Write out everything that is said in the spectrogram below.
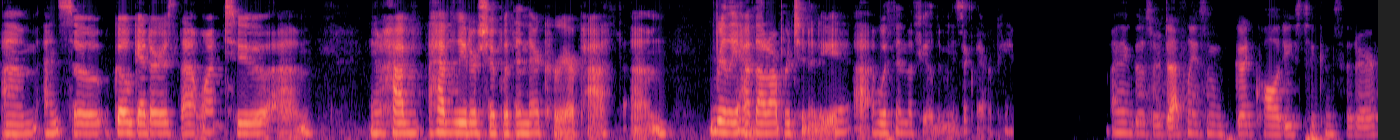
um, and so go getters that want to um, you know have have leadership within their career path. Um, really have that opportunity uh, within the field of music therapy. I think those are definitely some good qualities to consider.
